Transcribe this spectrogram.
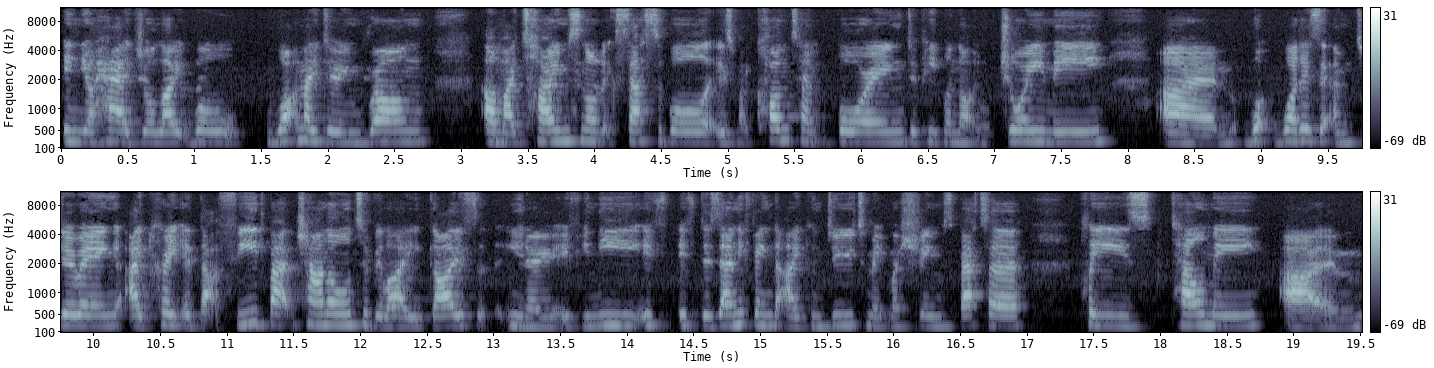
in your head you're like well what am i doing wrong? Are my times not accessible? Is my content boring? Do people not enjoy me? Um what what is it i'm doing? I created that feedback channel to be like guys you know if you need if if there's anything that i can do to make my streams better please tell me. Um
